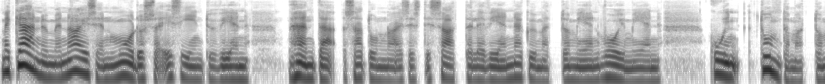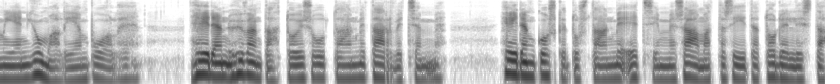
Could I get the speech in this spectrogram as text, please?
me käännymme naisen muodossa esiintyvien, häntä satunnaisesti saattelevien näkymättömien voimien kuin tuntemattomien jumalien puoleen. Heidän hyvän tahtoisuuttaan me tarvitsemme. Heidän kosketustaan me etsimme saamatta siitä todellista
